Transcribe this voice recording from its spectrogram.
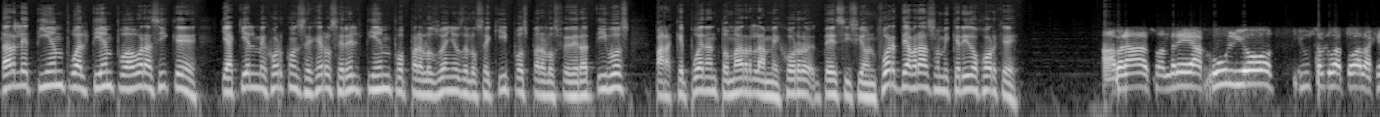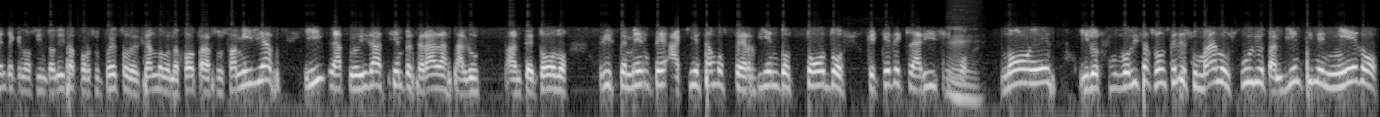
darle tiempo al tiempo. Ahora sí que, que aquí el mejor consejero será el tiempo para los dueños de los equipos, para los federativos, para que puedan tomar la mejor decisión. Fuerte abrazo, mi querido Jorge. Abrazo, Andrea, Julio, y un saludo a toda la gente que nos sintoniza, por supuesto, deseando lo mejor para sus familias. Y la prioridad siempre será la salud, ante todo. Tristemente, aquí estamos perdiendo todos, que quede clarísimo. No es, y los futbolistas son seres humanos, Julio, también tienen miedo,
